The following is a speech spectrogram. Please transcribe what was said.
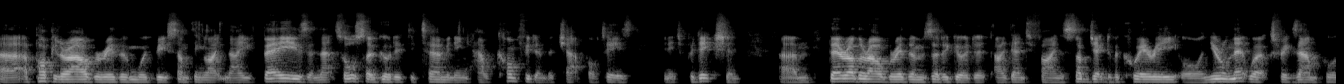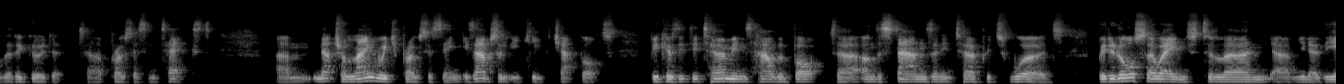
Uh, a popular algorithm would be something like naive Bayes, and that's also good at determining how confident the chatbot is in its prediction. Um, there are other algorithms that are good at identifying the subject of a query or neural networks, for example, that are good at uh, processing text. Um, natural language processing is absolutely key for chatbots because it determines how the bot uh, understands and interprets words, but it also aims to learn, um, you know, the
